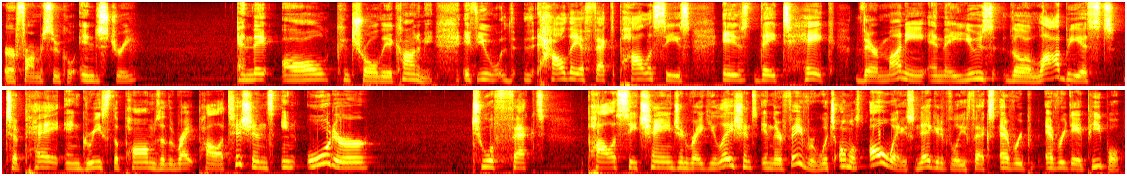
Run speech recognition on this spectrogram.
or pharmaceutical industry. And they all control the economy. If you, how they affect policies is they take their money and they use the lobbyists to pay and grease the palms of the right politicians in order to affect policy change and regulations in their favor, which almost always negatively affects every everyday people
